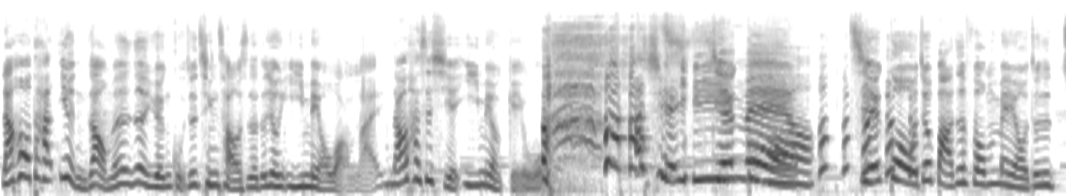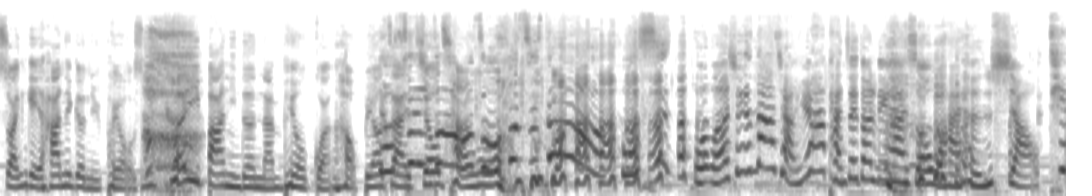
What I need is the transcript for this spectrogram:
然后他，因为你知道我们那远古就是清朝的时候都用 email 往来，然后他是写 email 给我，结果？结果我就把这封 mail 就是转给他那个女朋友说，你 可以把你的男朋友管好，不要再纠缠我。我我要先跟大家讲，因为他谈这段恋爱的时候我还很小，天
